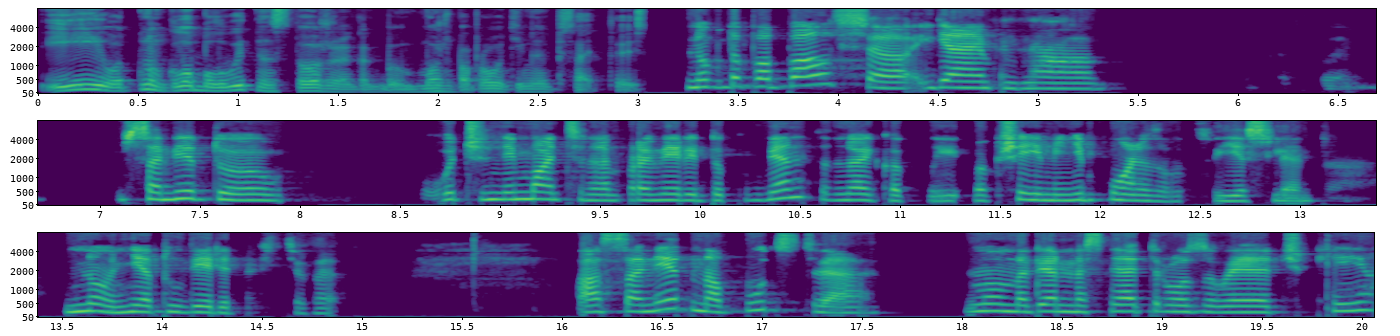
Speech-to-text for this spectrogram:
и вот, ну, Global Witness тоже, как бы, можно попробовать им написать. То есть. Ну, кто попался, я именно советую очень внимательно проверить документы, ну и как бы вообще ими не пользоваться, если ну, нет уверенности в этом. А совет, напутствие, ну, наверное, снять розовые очки.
